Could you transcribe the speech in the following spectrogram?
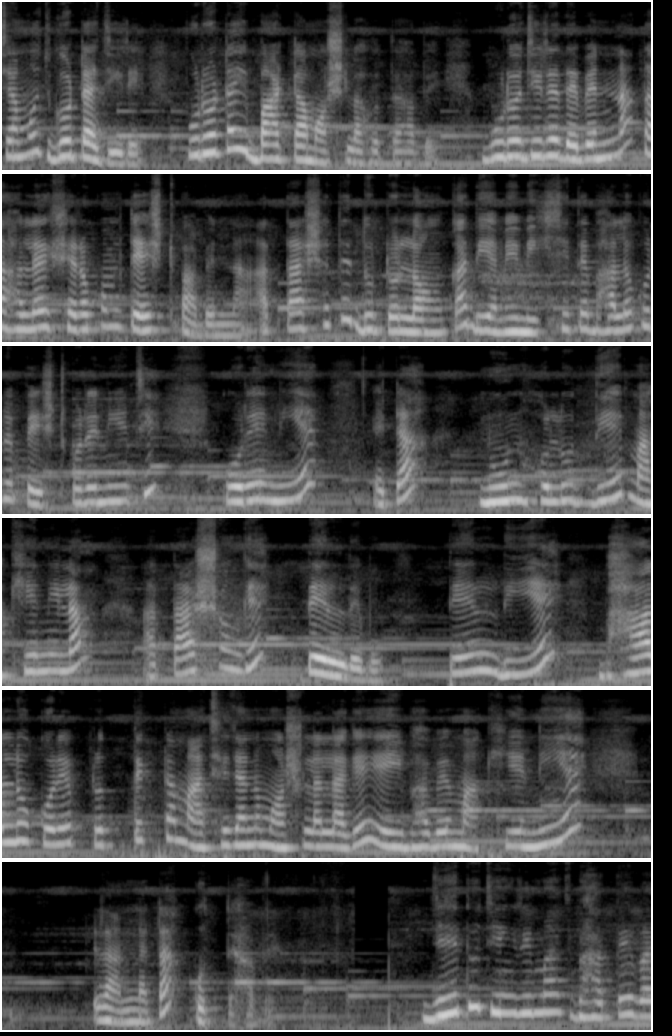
চামচ গোটা জিরে। পুরোটাই বাটা মশলা হতে হবে। গুঁড়ো জিরে দেবেন না, তাহলে সেরকম টেস্ট পাবেন না। আর তার সাথে দুটো লঙ্কা দিয়ে আমি মিক্সিতে ভালো করে পেস্ট করে নিয়েছি। করে নিয়ে এটা নুন হলুদ দিয়ে মাখিয়ে নিলাম আর তার সঙ্গে তেল দেব। তেল দিয়ে ভালো করে প্রত্যেকটা মাছে যেন মশলা লাগে, এইভাবে মাখিয়ে নিয়ে রান্নাটা করতে হবে। যেহেতু চিংড়ি মাছ ভাতে বা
